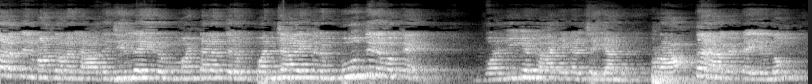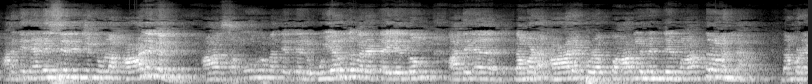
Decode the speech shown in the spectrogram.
തലത്തിൽ മാത്രമല്ല അത് ജില്ലയിലും മണ്ഡലത്തിലും പഞ്ചായത്തിലും ബൂത്തിലുമൊക്കെ വലിയ കാര്യങ്ങൾ ചെയ്യാൻ പ്രാപ്തരാകട്ടെ എന്നും അതിനനുസരിച്ചിട്ടുള്ള ആളുകൾ ആ സമൂഹ മധ്യത്തിൽ ഉയർന്നു വരട്ടെ എന്നും അതിന് നമ്മുടെ ആലപ്പുഴ പാർലമെന്റ് മാത്രമല്ല നമ്മുടെ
